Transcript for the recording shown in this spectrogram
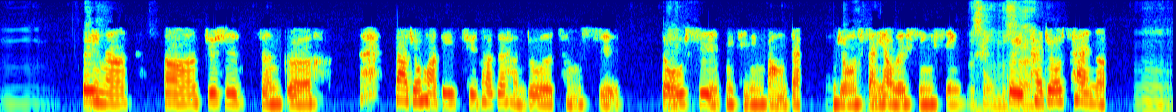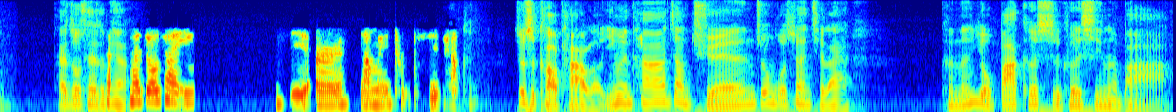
嗯，所以呢，呃，就是整个 大中华地区，它在很多的城市。都是米其林榜单中闪耀的星星。那是我们。所以台州菜呢？嗯，台州菜怎么样？台州菜因继而扬眉吐气。OK，就是靠它了，因为它这样全中国算起来，可能有八颗十颗星了吧，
